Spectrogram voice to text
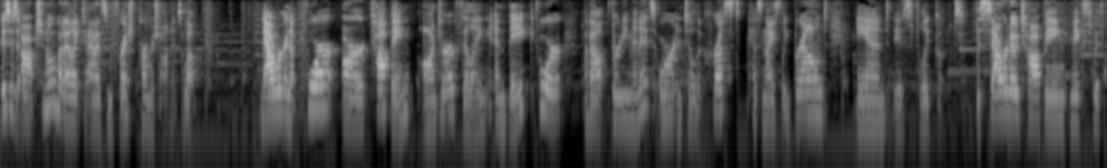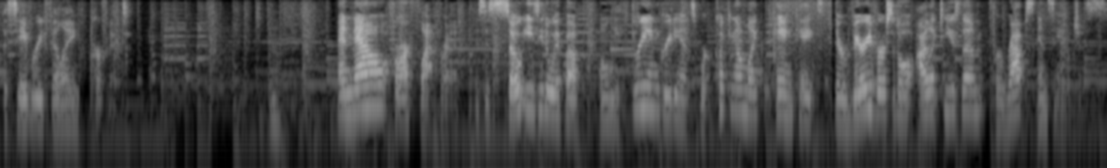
This is optional, but I like to add some fresh Parmesan as well. Now we're gonna pour our topping onto our filling and bake for about 30 minutes or until the crust has nicely browned and is fully cooked. The sourdough topping mixed with the savory filling, perfect. Mm. And now for our flatbread. This is so easy to whip up, only three ingredients. We're cooking them like pancakes. They're very versatile. I like to use them for wraps and sandwiches.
